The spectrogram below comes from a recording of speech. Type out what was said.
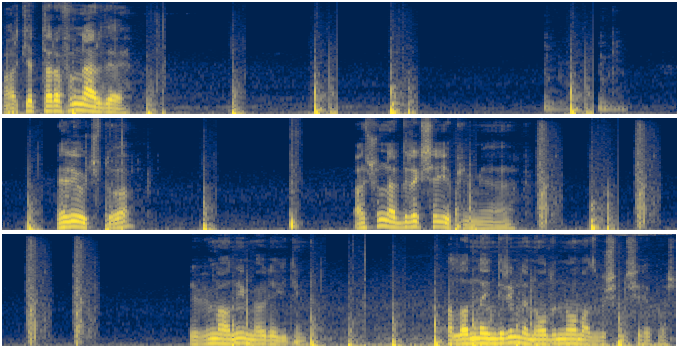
Market tarafım nerede? Nereye uçtu o? Ben şunları direkt şey yapayım ya. Cebime alayım öyle gideyim. Kalanını da indireyim de ne olur ne olmaz bu şimdi şey yapar.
